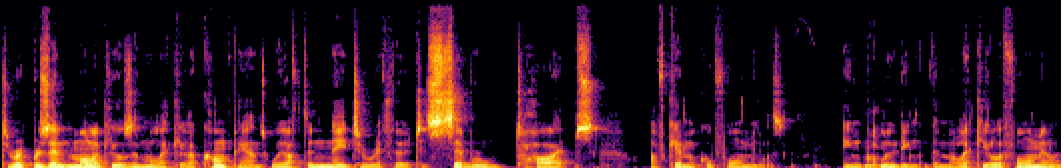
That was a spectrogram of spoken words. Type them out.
To represent molecules and molecular compounds, we often need to refer to several types of chemical formulas, including the molecular formula,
